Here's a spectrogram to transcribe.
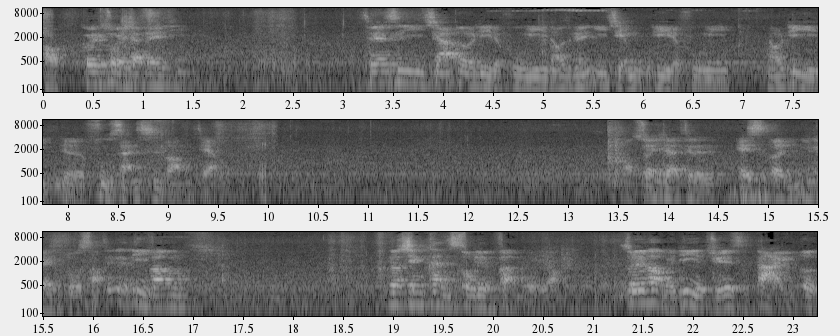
好，各位做一下这一题。这边是一加二力的负一，然后这边一减五力的负一。然后力的负三次方这样，算一下这个 S N 应该是多少？这个地方要先看收敛范围啊，收敛范围力的绝对值大于二，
